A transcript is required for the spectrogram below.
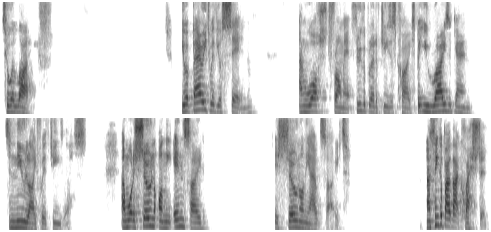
to alive. You are buried with your sin and washed from it through the blood of Jesus Christ, but you rise again to new life with Jesus. And what is shown on the inside is shown on the outside. Now, think about that question.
